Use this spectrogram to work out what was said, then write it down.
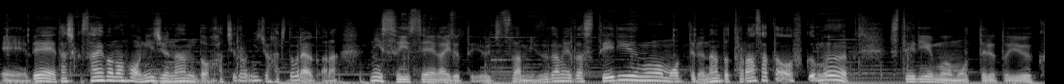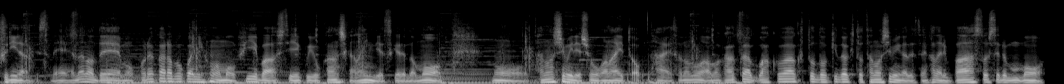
えー、で、確か最後の方20何度、8度、28度ぐらいあるのかな？に水星がいるという、実は水亀座ステリウムを持ってる、なんとトラサタを含むステリウムを持ってるという国なんですね。なので、もうこれから僕は日本はもうフィーバーしていく予感しかないんですけれども、もう楽しみでしょうがないと。はい。そのもうワクワクワクとドキドキと楽しみがですね、かなりバーストしてる、も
